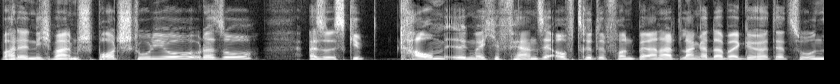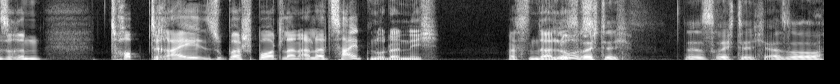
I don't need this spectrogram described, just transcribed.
War der nicht mal im Sportstudio oder so? Also es gibt kaum irgendwelche Fernsehauftritte von Bernhard Langer, dabei gehört er zu unseren Top 3 Supersportlern aller Zeiten, oder nicht? Was ist denn da Das los? ist richtig. Das ist richtig. Also,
